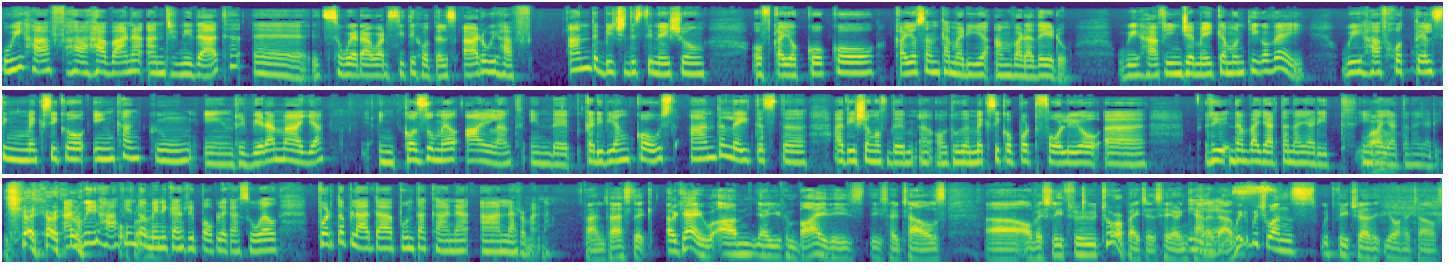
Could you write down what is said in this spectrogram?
We have uh, Havana and Trinidad. Uh, it's where our city hotels are. We have and the beach destination of Cayo Coco, Cayo Santa Maria, and Varadero. We have in Jamaica Montego Bay. We have hotels in Mexico, in Cancun, in Riviera Maya, in Cozumel Island in the Caribbean coast, and the latest uh, addition of the uh, to the Mexico portfolio. Uh, Vallarta Nayarit, in wow. Vallarta Nayarit. and we have in Dominican Republic as well, Puerto Plata, Punta Cana, and La Romana. Fantastic. Okay, um, yeah, you can buy these these hotels uh, obviously through tour operators here in Canada. Yes. Which ones would feature your hotels?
